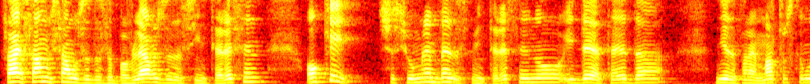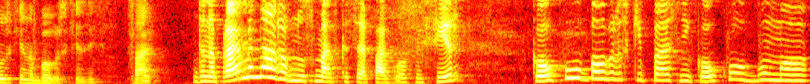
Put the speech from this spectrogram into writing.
това е само и само за да забавляваш, за да си интересен. Окей, ще си умрем без да сме интересни, но идеята е да ние да правим авторска музика и на български язик. Това е. Да направим една равносметка все пак в ефир. Колко български песни, колко албума,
